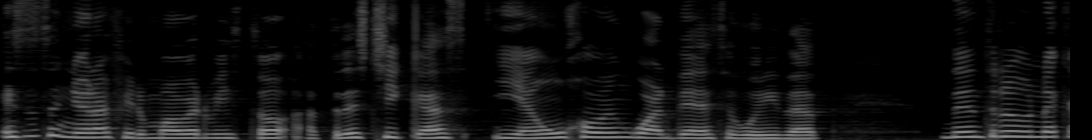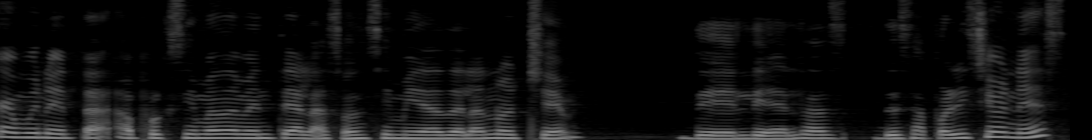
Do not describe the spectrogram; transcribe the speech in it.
Este señor afirmó haber visto a tres chicas y a un joven guardia de seguridad dentro de una camioneta aproximadamente a las once y media de la noche de las desapariciones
